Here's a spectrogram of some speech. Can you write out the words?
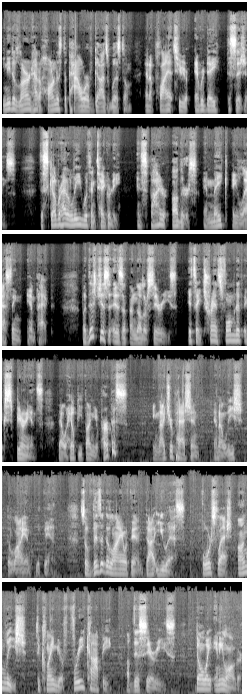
You need to learn how to harness the power of God's wisdom and apply it to your everyday decisions. Discover how to lead with integrity, inspire others, and make a lasting impact. But this just isn't another series. It's a transformative experience that will help you find your purpose, ignite your passion, and unleash the lion within. So visit thelionwithin.us forward slash unleash to claim your free copy of this series. Don't wait any longer.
